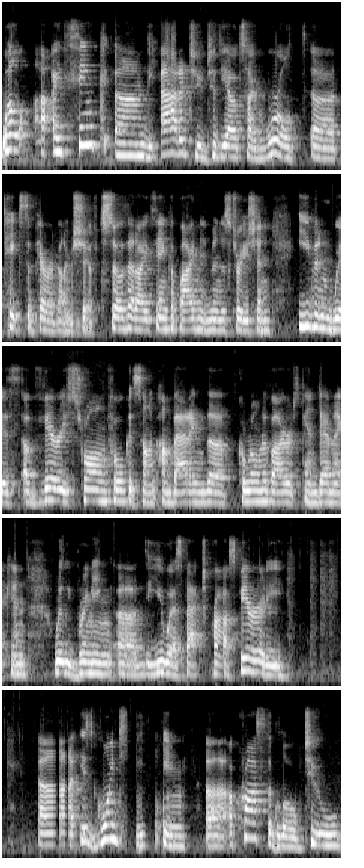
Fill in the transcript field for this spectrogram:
Well, I think um, the attitude to the outside world uh, takes a paradigm shift. So that I think a Biden administration, even with a very strong focus on combating the coronavirus pandemic and really bringing uh, the U.S. back to prosperity, uh, is going to be looking uh, across the globe to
